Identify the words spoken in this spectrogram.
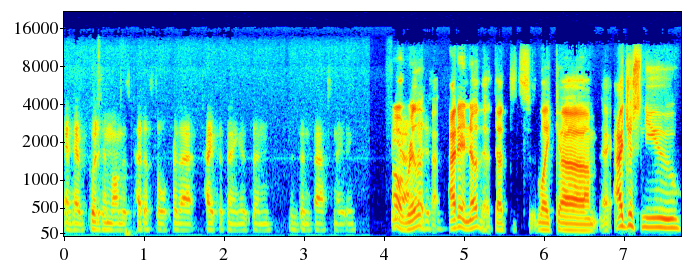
and have put him on this pedestal for that type of thing has been has been fascinating. oh, yeah, really? I, just, I, didn't know that. That's like um I just knew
